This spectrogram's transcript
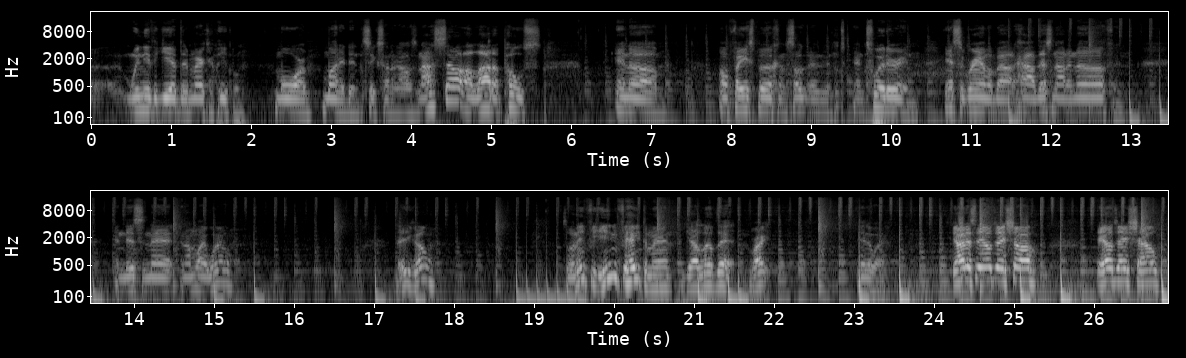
uh, we need to give the American people more money than six hundred dollars. And I saw a lot of posts and um on Facebook and so and, and Twitter and Instagram about how that's not enough and and this and that. And I'm like, well, there you go. So and if you, even if you hate the man, you gotta love that, right? Anyway, y'all, this LJ Show. LJ Show.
